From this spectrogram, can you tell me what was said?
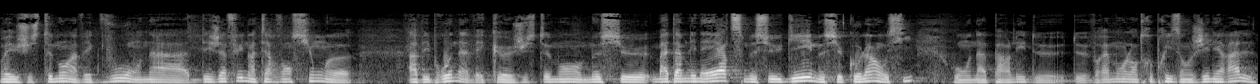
Oui, justement, avec vous, on a déjà fait une intervention à Bébron avec justement Monsieur, Madame Lenaertz, Monsieur Huguet, Monsieur Collin aussi, où on a parlé de, de vraiment l'entreprise en général.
